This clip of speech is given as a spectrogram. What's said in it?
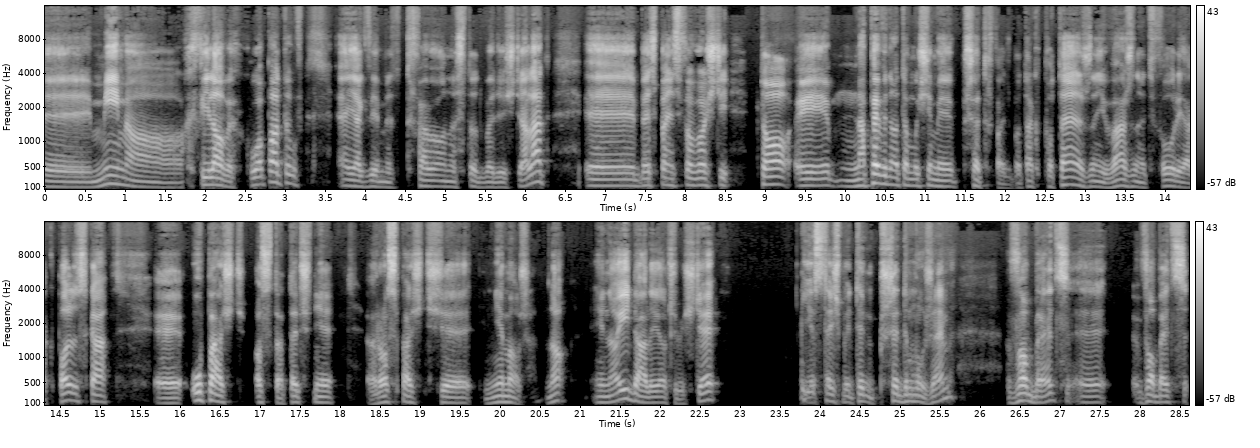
y, mimo chwilowych kłopotów, e, jak wiemy, trwały one 120 lat y, bezpaństwowości, to y, na pewno to musimy przetrwać, bo tak potężny i ważny twór jak Polska upaść ostatecznie, rozpaść się nie może. No, no i dalej oczywiście jesteśmy tym przedmurzem wobec, wobec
